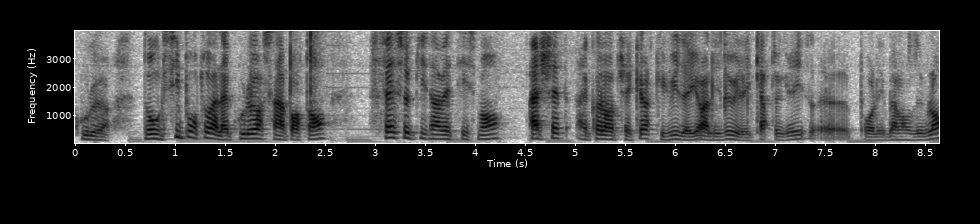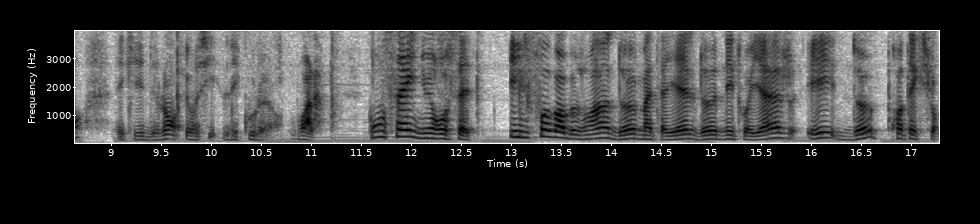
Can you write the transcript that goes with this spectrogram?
couleurs. Donc, si pour toi, la couleur, c'est important, fais ce petit investissement achète un color checker qui lui d'ailleurs a les deux, il a les cartes grises euh, pour les balances de blanc, l'équilibre de blanc et aussi les couleurs. Voilà. Conseil numéro 7. Il faut avoir besoin de matériel de nettoyage et de protection.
